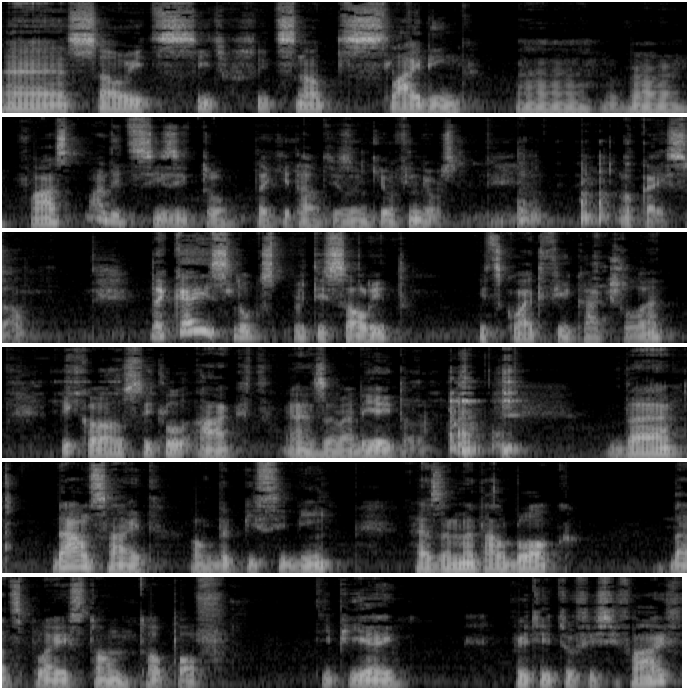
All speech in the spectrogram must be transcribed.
Uh, so it's it, it's not sliding uh, very fast, but it's easy to take it out using your fingers. Okay, so the case looks pretty solid. It's quite thick actually, because it will act as a radiator. The downside of the PCB has a metal block that's placed on top of TPA 3255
